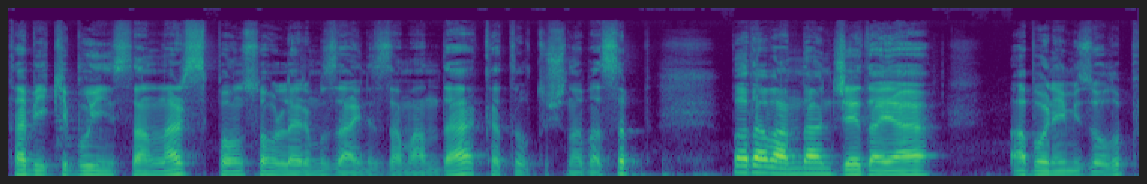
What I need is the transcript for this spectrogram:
Tabii ki bu insanlar sponsorlarımız aynı zamanda katıl tuşuna basıp Padawan'dan Jeda'ya abonemiz olup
